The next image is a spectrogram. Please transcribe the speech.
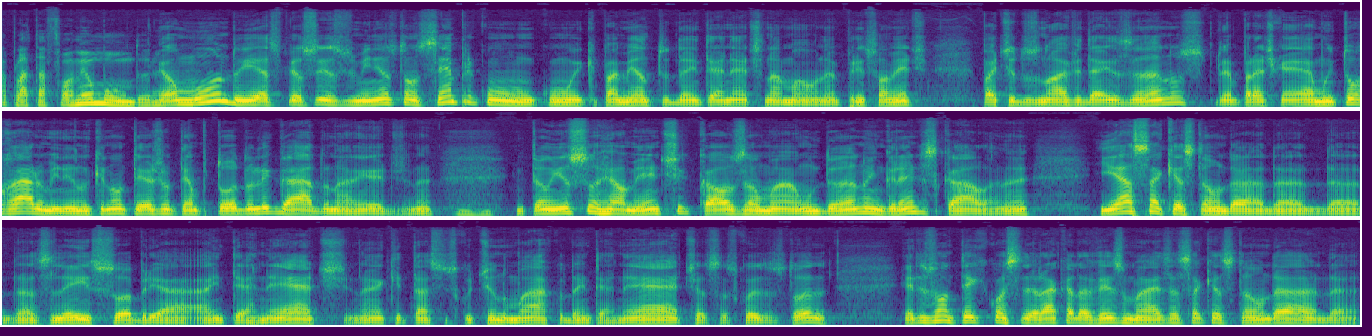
a, plataforma é o mundo, né? É o mundo e as pessoas, os meninos estão sempre com, com o equipamento da internet na mão, né? Principalmente a partir dos 9, 10 anos, é, praticamente, é muito raro o menino que não esteja o tempo todo ligado na rede, né? Uhum. Então isso realmente causa uma, um dano em grande escala, né? E essa questão da, da, da, das leis sobre a, a internet, né, que está se discutindo o marco da internet, essas coisas todas, eles vão ter que considerar cada vez mais essa questão da, da,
